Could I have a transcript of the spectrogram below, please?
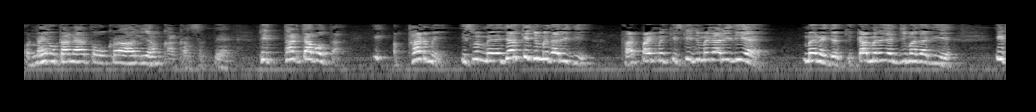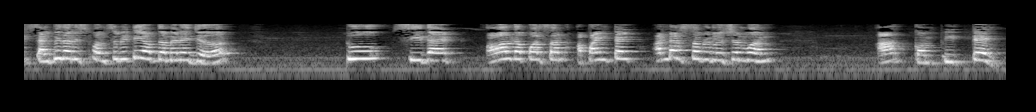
और नहीं उठाना है तो ओकरा हम क्या कर सकते हैं? ठीक थर्ड क्या बोलता है? थर्ड में, इसमें मैनेजर की ज़िम्मेदारी दी थर्ड पॉइंट में किसकी ज़िम्मेदारी दी है? मैनेजर की। क्या मैनेजर की ज़िम्मेदारी है? It shall be the responsibility of the manager to see that all the person appointed under sub regulation 1 are competent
